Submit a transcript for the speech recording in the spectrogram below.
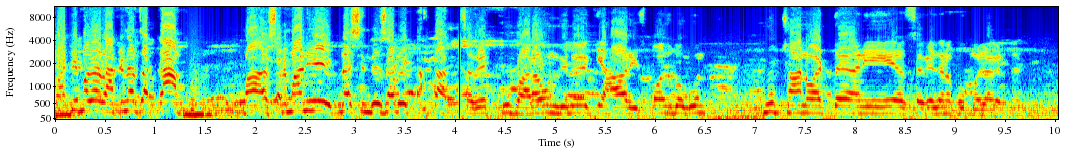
पाठीमागे राखण्याचं काम सन्माननीय एकनाथ शिंदे साहेब हे करतात. सगळे खूप भारावून गेलोय की हा रिस्पॉन्स बघून खूप छान वाटतंय आणि सगळेजण खूप मजा करतात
